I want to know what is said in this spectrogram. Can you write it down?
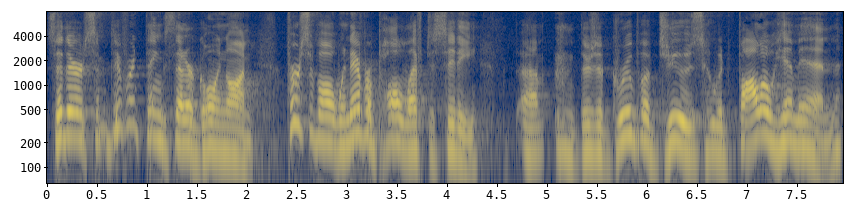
So there are some different things that are going on. First of all, whenever Paul left a city, um, there's a group of Jews who would follow him in.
